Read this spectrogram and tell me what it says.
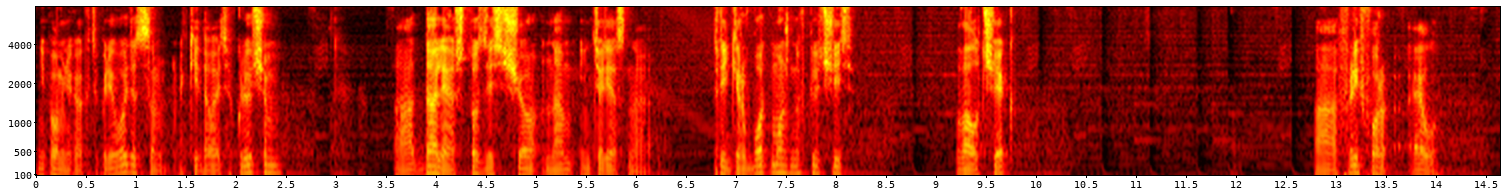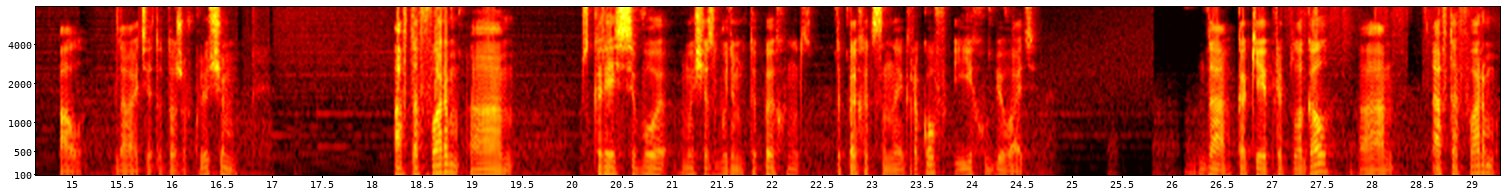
Не помню, как это переводится. Окей, давайте включим. А, далее, что здесь еще нам интересно? Триггер-бот можно включить. Валчек. А, free for L. Al. Давайте это тоже включим. Автофарм. А, скорее всего, мы сейчас будем тпхаться на игроков и их убивать. Да, как я и предполагал, а, автофарм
